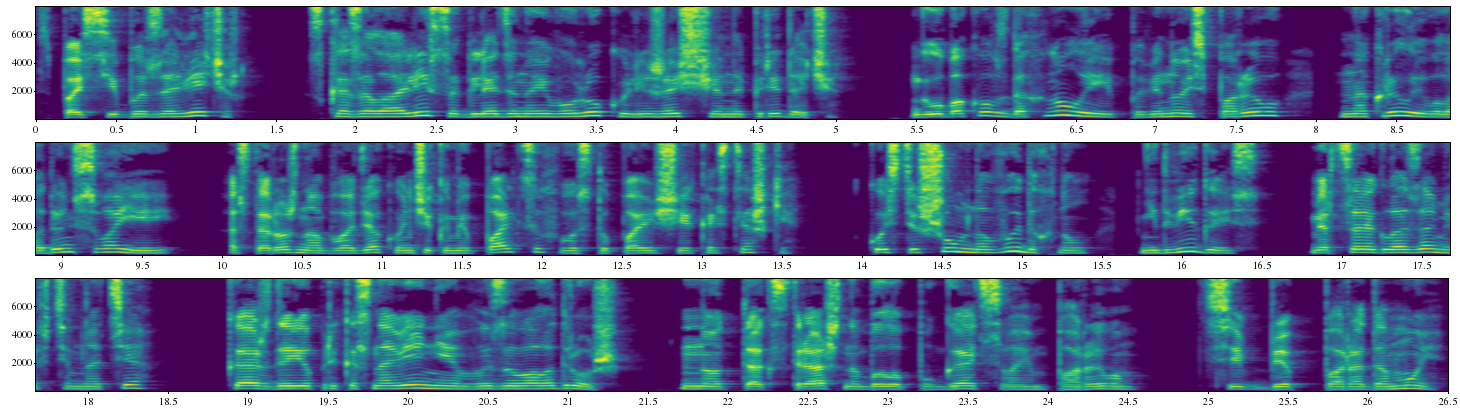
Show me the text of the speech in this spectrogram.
«Спасибо за вечер», – сказала Алиса, глядя на его руку, лежащую на передаче. Глубоко вздохнула и, повинуясь порыву, накрыла его ладонь своей, осторожно обводя кончиками пальцев выступающие костяшки. Костя шумно выдохнул, не двигаясь, мерцая глазами в темноте. Каждое ее прикосновение вызывало дрожь. Но так страшно было пугать своим порывом. «Тебе пора домой»,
